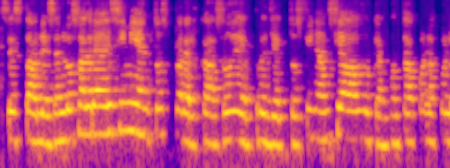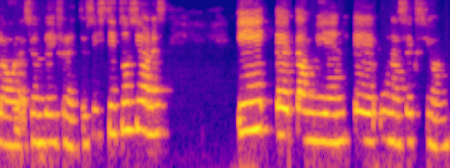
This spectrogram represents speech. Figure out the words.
Se establecen los agradecimientos para el caso de proyectos financiados o que han contado con la colaboración de diferentes instituciones y eh, también eh, una sección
